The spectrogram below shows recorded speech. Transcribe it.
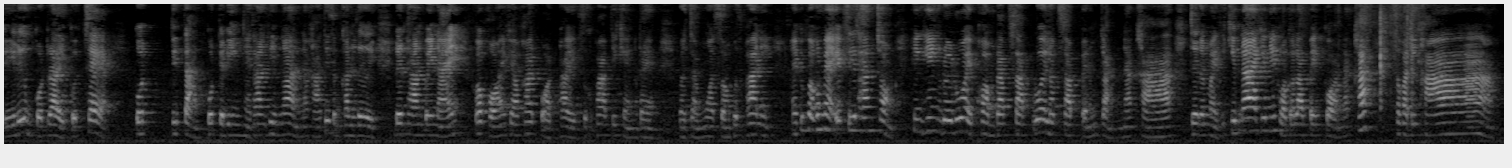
อย่าลืมกดไลค์กดแชร์กด ติดตามกดกระดิ่งให้ทางทีมงานนะคะ ที่สำคัญเลยเดินทางไปไหน ก็ขอให้แคล้วคลาดปลอดภัย สุขภาพที่แข็งแรง ประจำงวด2พฤษภาคมนี้ ให้คุณพ่อคุณแม่ FC ทางช่องเฮงๆรวยๆพร้อมรับทรัพย์รวยรับทรัพย์ไปน้ำกันนะคะ เจอกันใหม่ที่คลิปหน้าคลิปนี้ขอตัวลาไปก่อนนะคะ สวัสดีค่ะ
